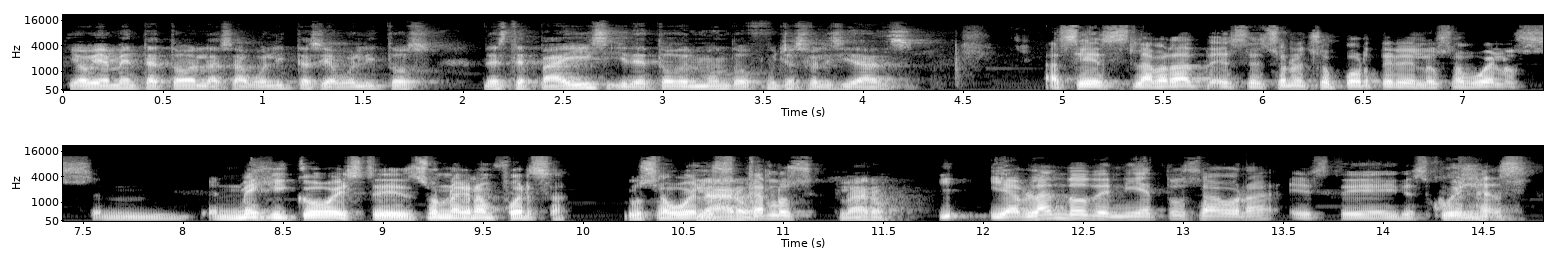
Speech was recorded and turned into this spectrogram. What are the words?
y obviamente a todas las abuelitas y abuelitos de este país y de todo el mundo. Muchas felicidades. Así es, la verdad, este, son el soporte de los abuelos en, México, este, son una gran fuerza, los abuelos. Claro, Carlos, claro. Y, hablando de nietos ahora, este, y de escuelas,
